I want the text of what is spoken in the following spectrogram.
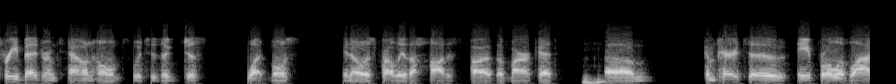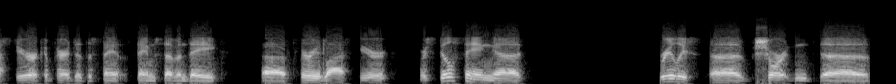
three bedroom townhomes, which is a, just what most, you know, is probably the hottest part of the market. Mhm. Um, compared to April of last year or compared to the same, same seven day uh, period last year, we're still seeing uh, really uh, shortened uh,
